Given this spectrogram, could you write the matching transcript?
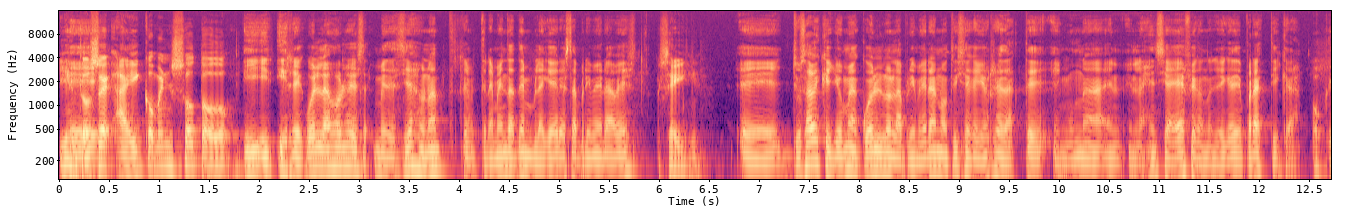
Y Eh, entonces ahí comenzó todo. Y, y- recuerda, Jorge, me decías una tre- tremenda temblequera esa primera vez. Sí, Eh, tú sabes que yo me acuerdo la primera noticia que yo redacté en, una, en, en la agencia F cuando llegué de práctica. ok.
